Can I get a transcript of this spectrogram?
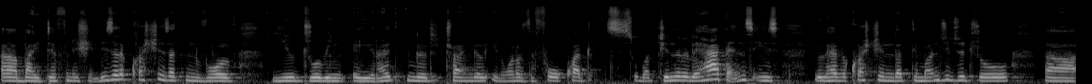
uh, by definition, these are the questions that involve you drawing a right-angled triangle in one of the four quadrants. So what generally happens is you'll have a question that demands you to draw uh,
